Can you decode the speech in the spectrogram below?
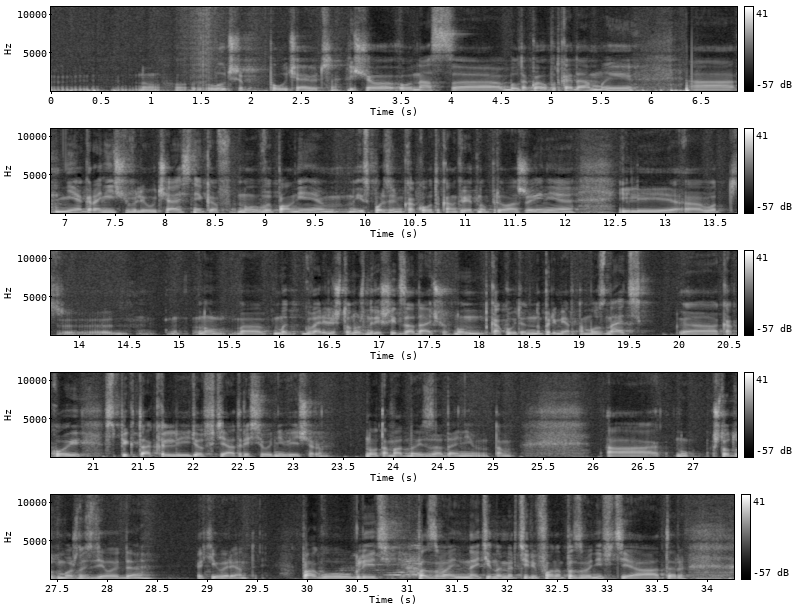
ну, лучше получаются. Еще у нас э, был такой опыт, когда мы э, не ограничивали участников ну, выполнением, использованием какого-то конкретного приложения или э, вот, э, ну, э, мы говорили, что нужно решить задачу, ну, какую-то, например, там, узнать, э, какой спектакль идет в театре сегодня вечером. Ну, там одно из заданий, там, а, ну, что тут можно сделать, да? Какие варианты? Погуглить, позвонить, найти номер телефона, позвонить в театр,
